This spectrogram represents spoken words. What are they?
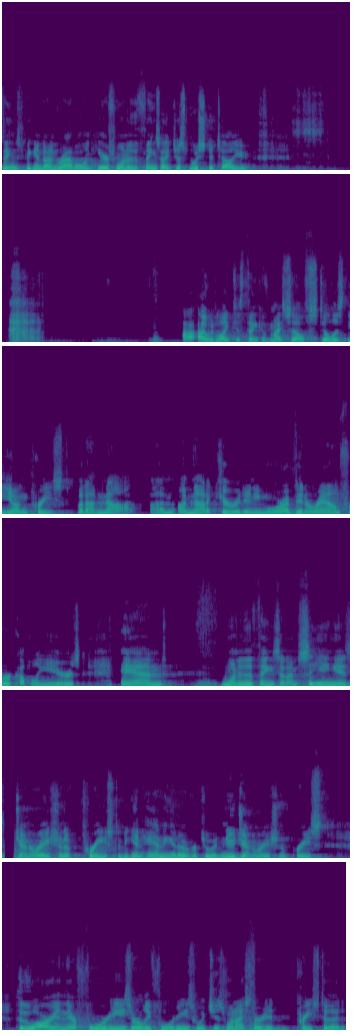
things begin to unravel. And here's one of the things I just wish to tell you. I would like to think of myself still as the young priest, but I'm not. I'm, I'm not a curate anymore. I've been around for a couple of years. And one of the things that I'm seeing is a generation of priests to begin handing it over to a new generation of priests who are in their 40s, early 40s, which is when I started priesthood,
